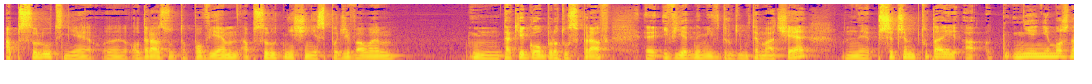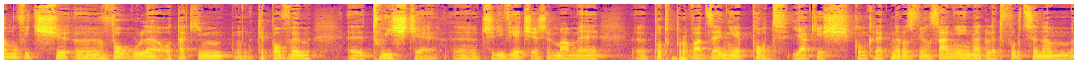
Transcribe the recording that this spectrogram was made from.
absolutnie, e, od razu to powiem, absolutnie się nie spodziewałem Mm, takiego obrotu spraw e, i w jednym i w drugim temacie. Mm, przy czym tutaj nie, nie można mówić e, w ogóle o takim typowym e, twiście, czyli wiecie, że mamy podprowadzenie pod jakieś konkretne rozwiązanie i nagle twórcy nam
